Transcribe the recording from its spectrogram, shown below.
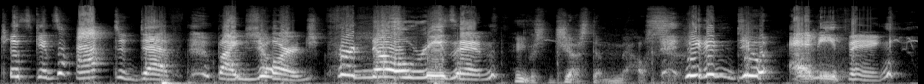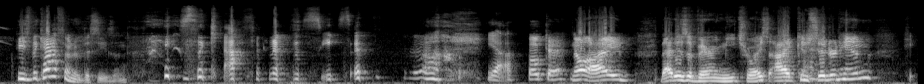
just gets hacked to death by George for no reason. He was just a mouse. He didn't do anything. He's the Catherine of the season. He's the Catherine of the season. Yeah. Yeah. Okay. No, I. That is a very me choice. I considered him. He,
